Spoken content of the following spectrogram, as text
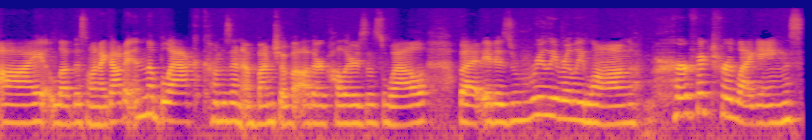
I love this one. I got it in the black, comes in a bunch of other colors as well, but it is really, really long, perfect for leggings,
